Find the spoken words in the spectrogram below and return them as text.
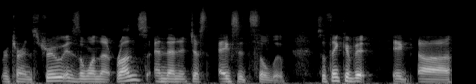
returns true is the one that runs, and then it just exits the loop. So think of it, it uh,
